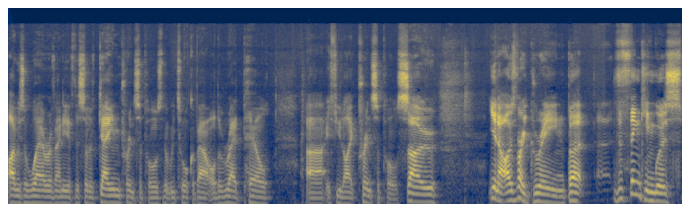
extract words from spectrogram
I was aware of any of the sort of game principles that we talk about, or the red pill, uh, if you like, principles. So, you know, I was very green, but uh, the thinking was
